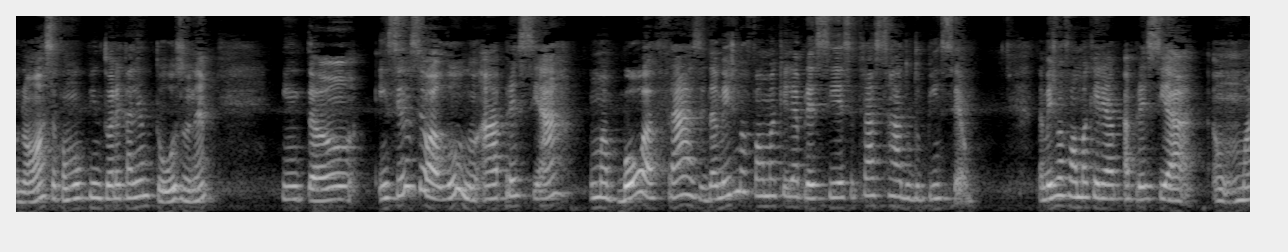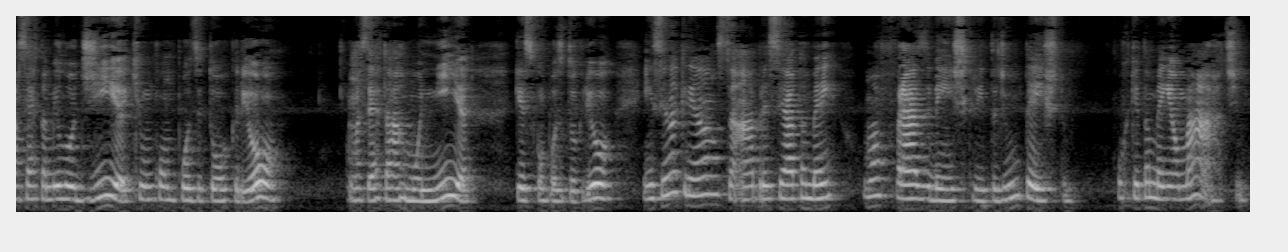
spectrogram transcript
nossa, como o pintor é talentoso, né?" Então, ensina o seu aluno a apreciar uma boa frase da mesma forma que ele aprecia esse traçado do pincel. Da mesma forma que ele aprecia uma certa melodia que um compositor criou, uma certa harmonia que esse compositor criou, ensina a criança a apreciar também uma frase bem escrita de um texto, porque também é uma arte.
